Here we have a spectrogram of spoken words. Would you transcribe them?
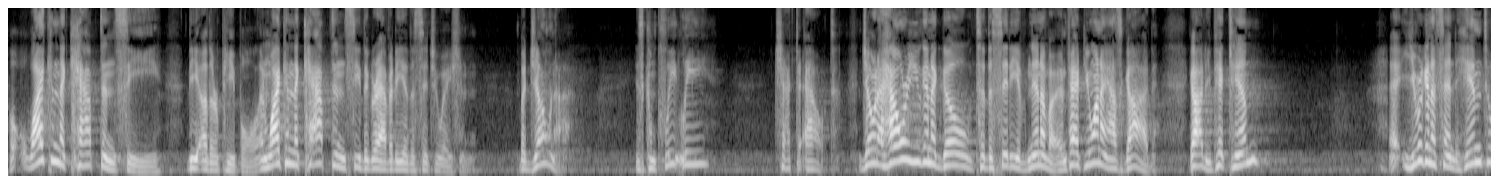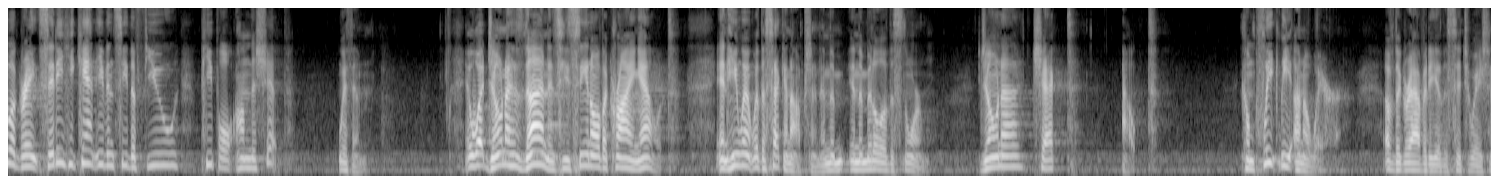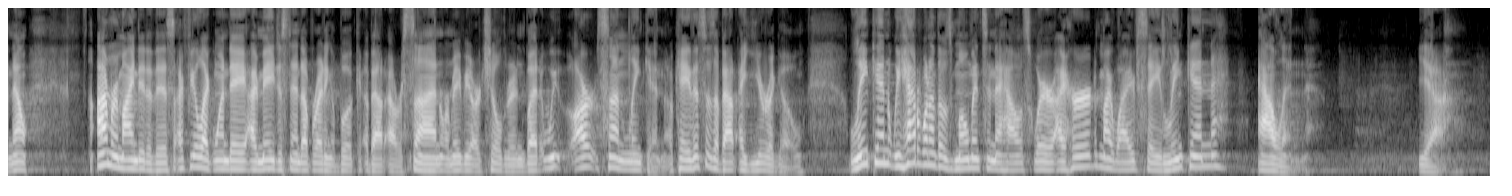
Why can the captain see the other people? And why can the captain see the gravity of the situation? But Jonah is completely checked out. Jonah, how are you going to go to the city of Nineveh? In fact, you want to ask God. God, you picked him? Uh, you were going to send him to a great city? He can't even see the few people on the ship with him. And what Jonah has done is he's seen all the crying out, and he went with the second option in the, in the middle of the storm. Jonah checked out, completely unaware of the gravity of the situation. Now, I'm reminded of this. I feel like one day I may just end up writing a book about our son or maybe our children, but we, our son Lincoln, okay, this is about a year ago. Lincoln, we had one of those moments in the house where I heard my wife say, Lincoln Allen. Yeah,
